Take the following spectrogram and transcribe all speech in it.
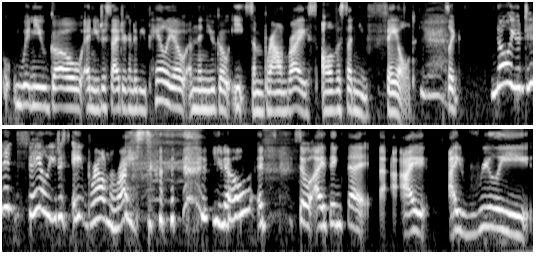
when you go and you decide you're going to be paleo and then you go eat some brown rice all of a sudden you failed yeah. it's like no, you didn't fail. You just ate brown rice. you know? It's so I think that I I really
